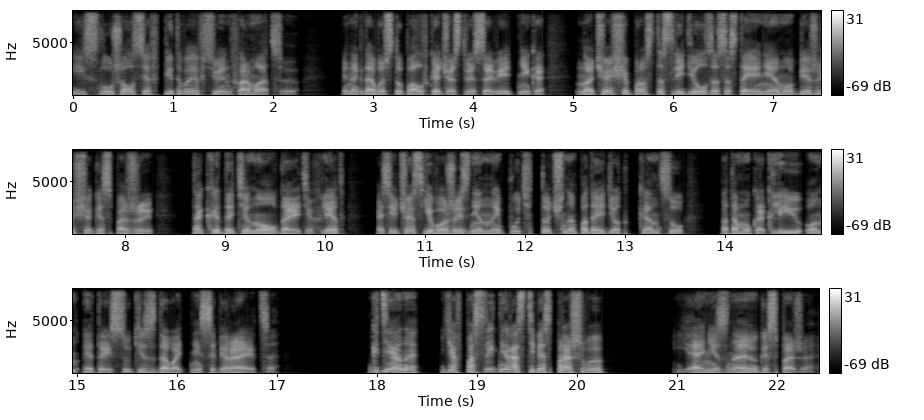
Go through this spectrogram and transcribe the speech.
и слушался, впитывая всю информацию. Иногда выступал в качестве советника, но чаще просто следил за состоянием убежища госпожи, так и дотянул до этих лет, а сейчас его жизненный путь точно подойдет к концу — потому как Лию он этой суке сдавать не собирается. «Где она? Я в последний раз тебя спрашиваю». «Я не знаю, госпожа.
